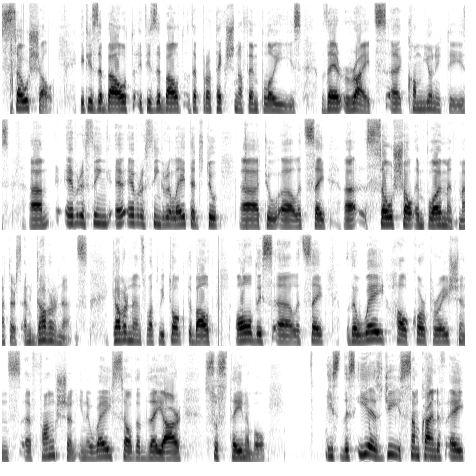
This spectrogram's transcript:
Social. It is about it is about the protection of employees, their rights, uh, communities, um, everything everything related to uh, to uh, let's say uh, social employment matters and governance. Governance, what we talked about, all this uh, let's say the way how corporations uh, function in a way so that they are sustainable is this ESG is some kind of a,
